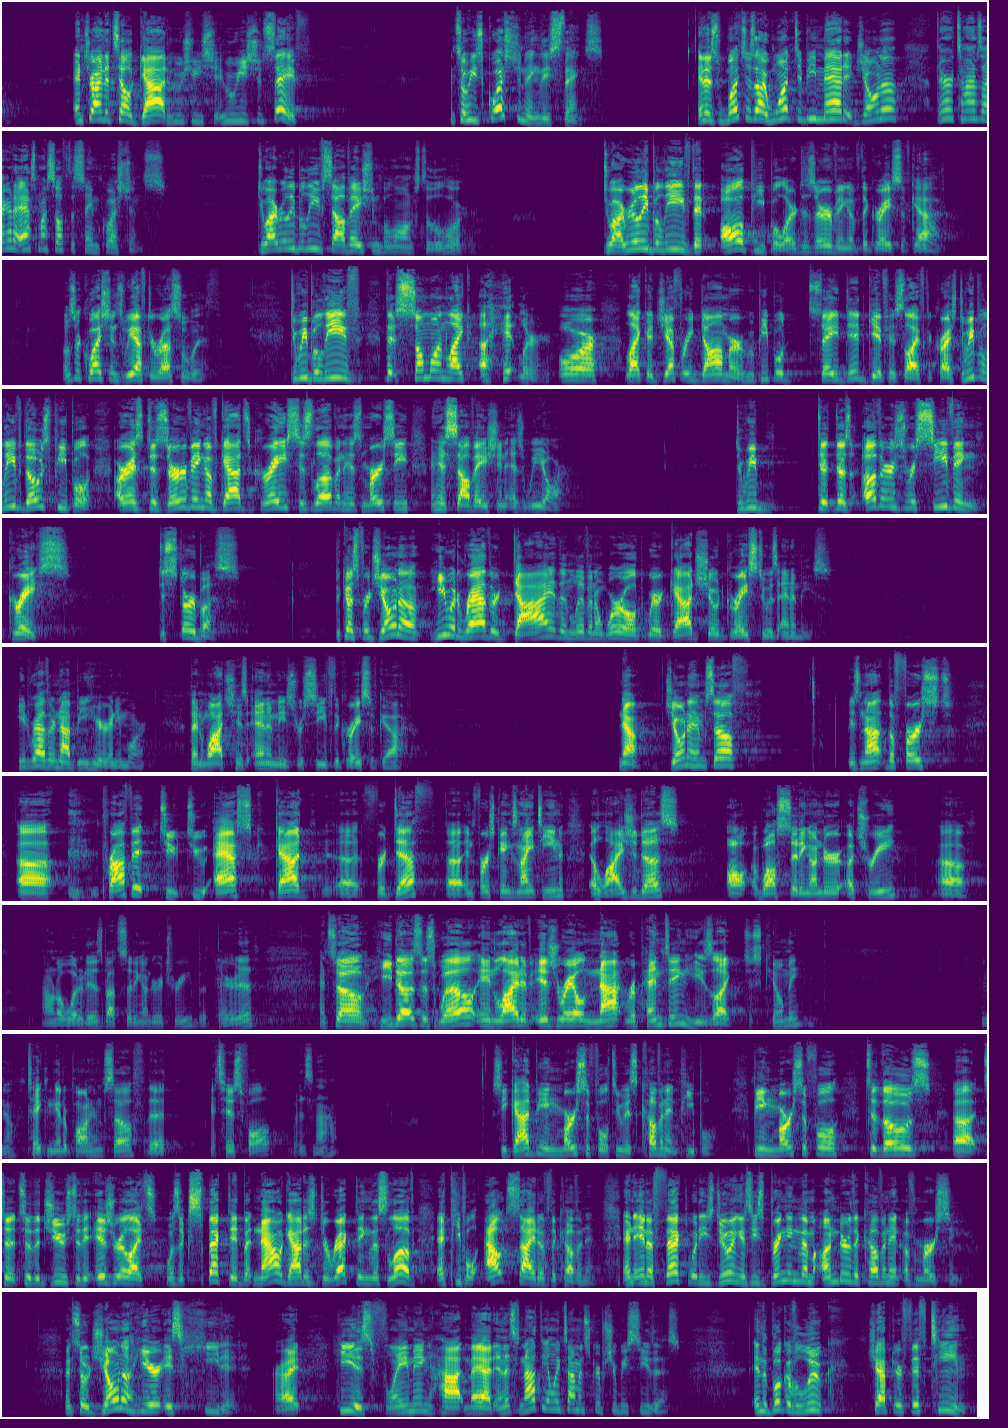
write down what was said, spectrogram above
and trying to tell God who, she, who he should save. And so he's questioning these things. And as much as I want to be mad at Jonah, there are times I got to ask myself the same questions. Do I really believe salvation belongs to the Lord? Do I really believe that all people are deserving of the grace of God? Those are questions we have to wrestle with. Do we believe that someone like a Hitler or like a Jeffrey Dahmer, who people say did give his life to Christ, do we believe those people are as deserving of God's grace, His love, and His mercy and His salvation as we are? Do we, does others receiving grace disturb us? Because for Jonah, he would rather die than live in a world where God showed grace to his enemies. He'd rather not be here anymore than watch his enemies receive the grace of God. Now, Jonah himself is not the first uh, prophet to, to ask God uh, for death. Uh, in 1 Kings 19, Elijah does all, while sitting under a tree. Uh, I don't know what it is about sitting under a tree, but there it is. And so he does as well in light of Israel not repenting. He's like, just kill me. You know, taking it upon himself that it's his fault, but it's not. See, God being merciful to his covenant people, being merciful to those, uh, to, to the Jews, to the Israelites, was expected, but now God is directing this love at people outside of the covenant. And in effect, what he's doing is he's bringing them under the covenant of mercy. And so Jonah here is heated, all right? He is flaming hot mad. And it's not the only time in Scripture we see this. In the book of Luke, chapter 15, you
